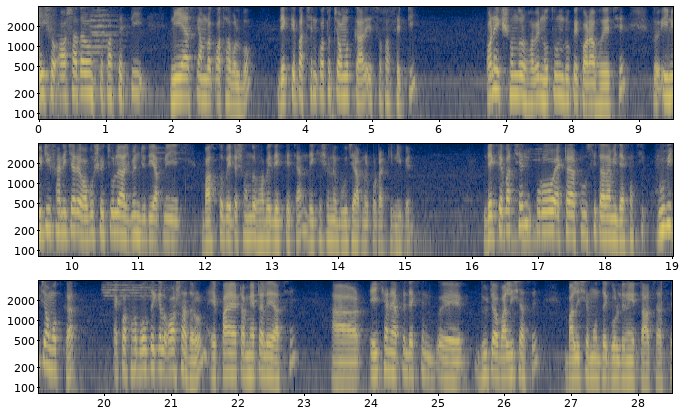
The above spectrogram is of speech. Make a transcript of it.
এই অসাধারণ সোফা সেটটি নিয়ে আজকে আমরা কথা বলব। দেখতে পাচ্ছেন কত চমৎকার এই সোফা সেটটি। অনেক সুন্দরভাবে নতুন রূপে করা হয়েছে। তো ইউনিটি ফার্নিচারে অবশ্যই চলে আসবেন যদি আপনি বাস্তবে এটা সুন্দরভাবে দেখতে চান। দেখে শুনে বুঝে আপনার প্রোডাক্টটি নেবেন। দেখতে পাচ্ছেন পুরো একটা টু সিটার আমি দেখাচ্ছি। খুবই চমৎকার। এক কথা বলতে গেলে অসাধারণ। এ পায়াটা মেটালে আছে। আর এইখানে আপনি দেখছেন দুইটা বালিশ আছে। বালিশের মধ্যে গোল্ডেনের টাচ আছে।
